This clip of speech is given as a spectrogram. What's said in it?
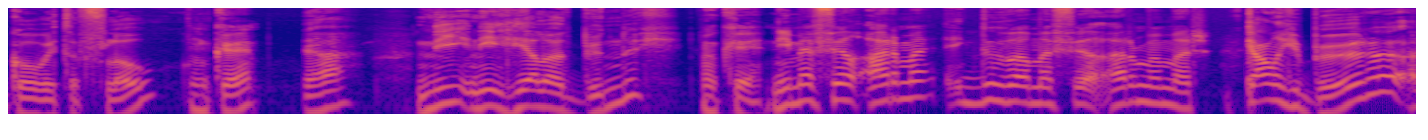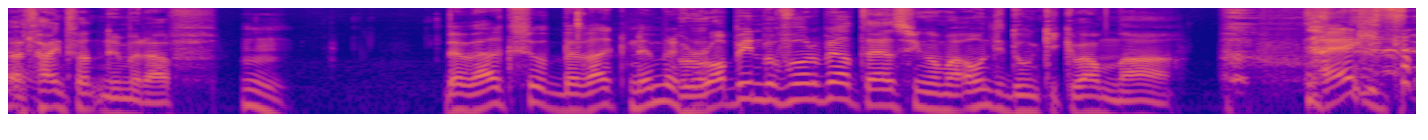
go with the flow. Oké. Ja. Niet, niet heel uitbundig. Oké, niet met veel armen. Ik doe wel met veel armen, maar Kan gebeuren, het hangt van het nummer af. hmm. bij, welk zo, bij welk nummer? Robin bijvoorbeeld, tijdens Sing on My Own, die doe ik wel na. Echt?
